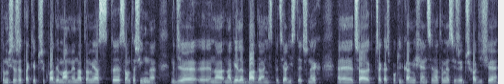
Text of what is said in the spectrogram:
to myślę, że takie przykłady mamy. Natomiast e, są też inne, gdzie e, na, na wiele badań specjalistycznych e, trzeba czekać po kilka miesięcy. Natomiast jeżeli przychodzi się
